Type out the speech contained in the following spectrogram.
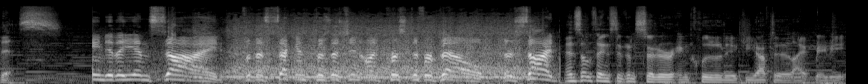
this. To the inside for the second position on Christopher Bell. Their side. And some things to consider include if you have to like maybe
